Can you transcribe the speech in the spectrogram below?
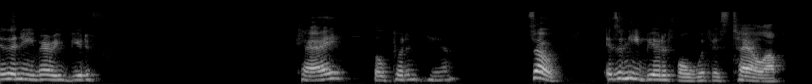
Isn't he very beautiful? Okay, we'll put him here. So, isn't he beautiful with his tail up?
